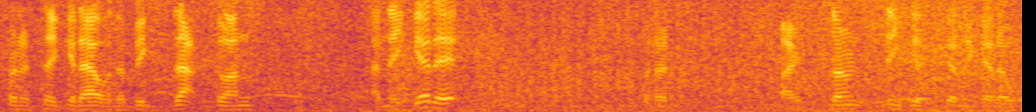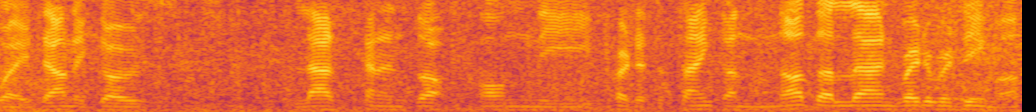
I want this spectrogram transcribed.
Trying to take it out with a big zap gun. And they get it. But I, I don't think it's going to get away. Down it goes. Las cannons up on the Predator tank. Another Land Raider Redeemer.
